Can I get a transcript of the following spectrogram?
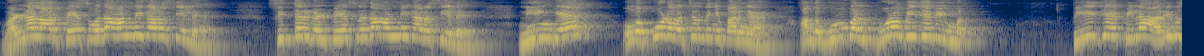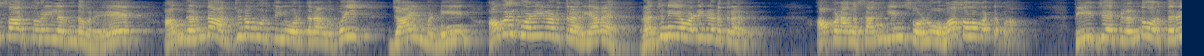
வள்ளலார் பேசுவது ஆன்மீக அரசியல். சித்தர்கள் பேசுனது ஆன்மீக அரசியல். நீங்கள் உங்கள் கூட வச்சுருந்தீங்க பாருங்க அந்த கும்பல் பூரா பிஜேபி கும்பல். பிஜேபியில் அறிவுசார் துறையில் இருந்தவர் அங்கேருந்து அர்ஜுனமூர்த்தின்னு ஒருத்தர் அங்கே போய் ஜாயின் பண்ணி அவருக்கு வழி நடத்துறாரு. யார? ரஜினியை வழி நடத்துறாரு. அப்போ நாங்கள் சங்கின்னு சொல்லுவோமா? சொல்ல மாட்டோமா? பிஜேபியிலேருந்து ஒருத்தர்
